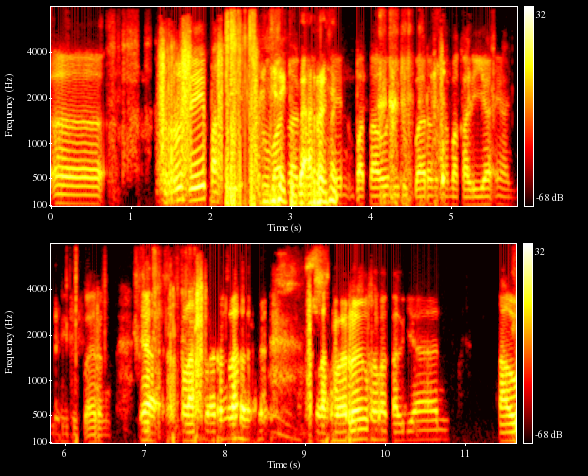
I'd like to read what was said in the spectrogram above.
eh seru sih pasti seru Anjir, banget lah bareng. ngerasain 4 tahun hidup bareng sama kalian ya anjir hidup bareng. Ya kelas bareng lah. Kelas bareng sama kalian. Tahu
